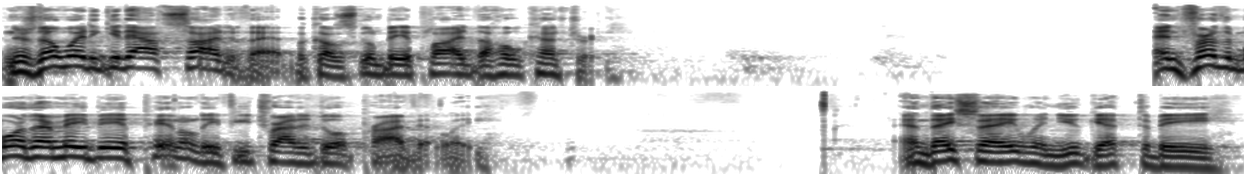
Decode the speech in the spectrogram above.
And there's no way to get outside of that because it's going to be applied to the whole country. And furthermore, there may be a penalty if you try to do it privately. And they say when you get to be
